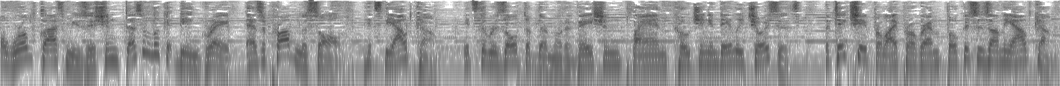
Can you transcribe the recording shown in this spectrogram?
A world-class musician doesn't look at being great as a problem to solve. It's the outcome. It's the result of their motivation, plan, coaching, and daily choices. The Take Shape for Life program focuses on the outcome.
